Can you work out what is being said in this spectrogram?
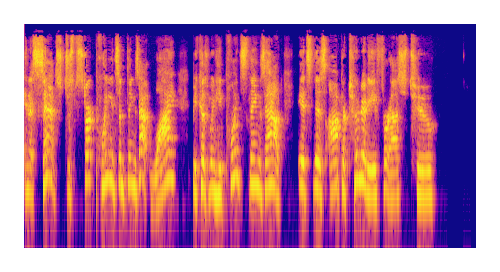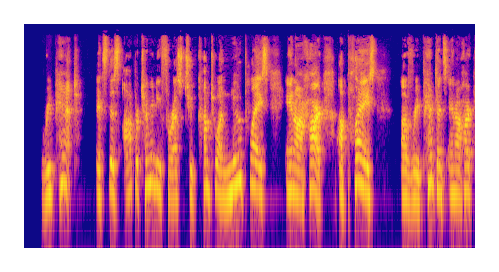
in a sense, just start pointing some things out. Why? Because when he points things out, it's this opportunity for us to repent. It's this opportunity for us to come to a new place in our heart, a place of repentance in our heart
